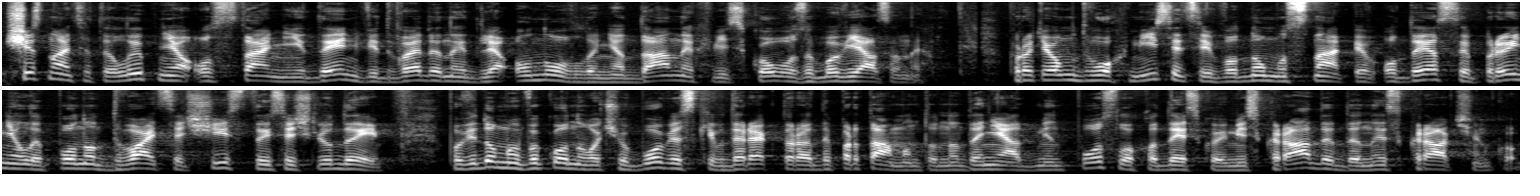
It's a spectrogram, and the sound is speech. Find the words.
16 липня останній день відведений для оновлення даних військовозобов'язаних. Протягом двох місяців в одному з СНАПів Одеси прийняли понад 26 тисяч людей. Повідомив виконувач обов'язків директора департаменту надання адмінпослуг Одеської міськради Денис Кравченко.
